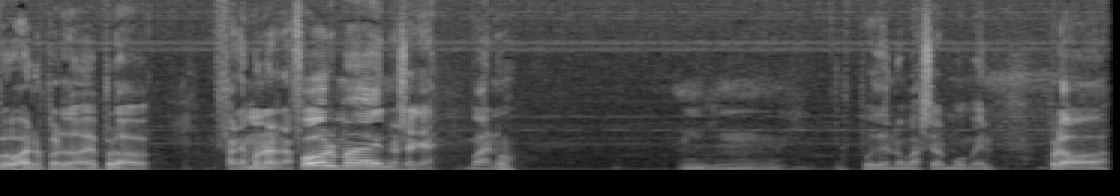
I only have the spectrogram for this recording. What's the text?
però, bueno, perdó, eh, però farem una reforma i no sé què. Bueno, mm, poder no va ser el moment, però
